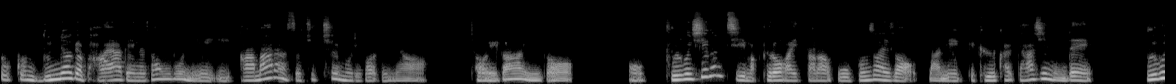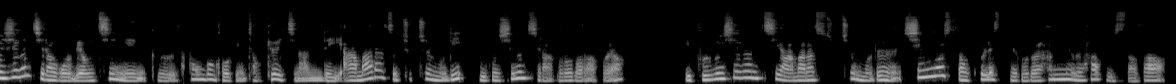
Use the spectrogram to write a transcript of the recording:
조금 눈여겨봐야 되는 성분이 이 아마란스 추출물이거든요. 저희가 이거 어, 붉은 시금치 막 들어가 있다라고 본사에서 많이 이렇게 교육할 때 하시는데 붉은 시금치라고 명칭이 그 성분 거기에 적혀 있진 않은데 이 아마란스 추출물이 붉은 시금치라 그러더라고요. 이 붉은 시금치 아마란스 추출물은 식물성 콜레스테롤을 함유를 하고 있어서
